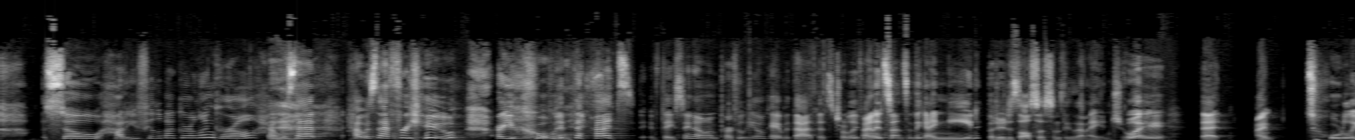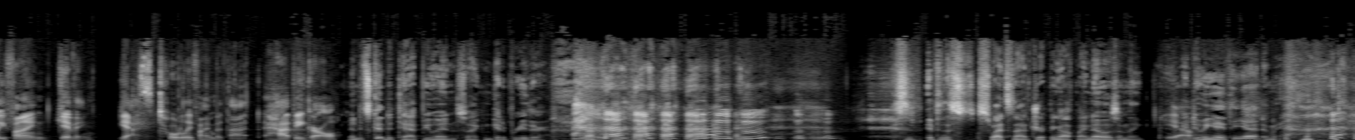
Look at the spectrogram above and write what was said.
so how do you feel about girl and girl? How is that? How is that for you? Are you cool with that? If they say no, I'm perfectly okay with that. That's totally fine. It's not something I need, but it is also something that I enjoy that I'm totally fine giving. Yes, totally fine with that. Happy girl. And it's good to tap you in so I can get a breather. Mm-hmm, because mm-hmm. if the sweat's not dripping off my nose, I'm like, Yeah. Are you doing anything yet? I mean,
